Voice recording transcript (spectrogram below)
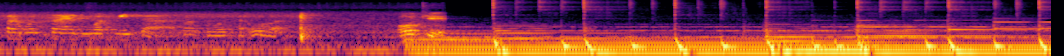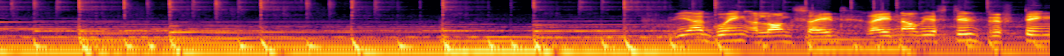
starboard side 1 meter above the water. Over. Okay. We are going alongside. Right now we are still drifting,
